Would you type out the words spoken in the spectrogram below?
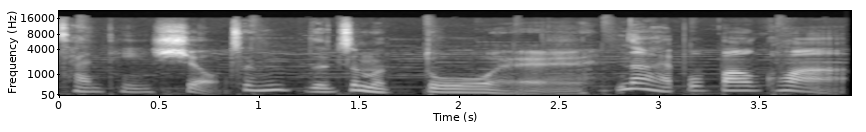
餐厅秀，真的这么多哎、欸？那还不包括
